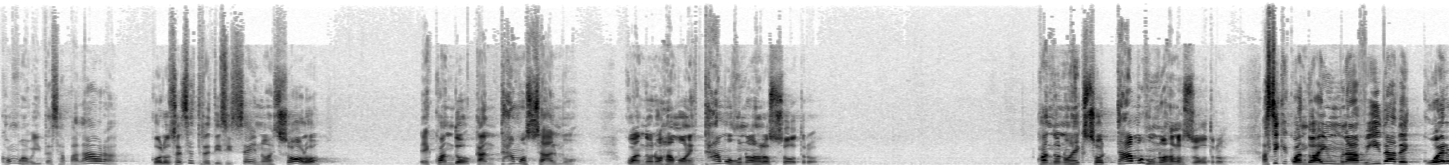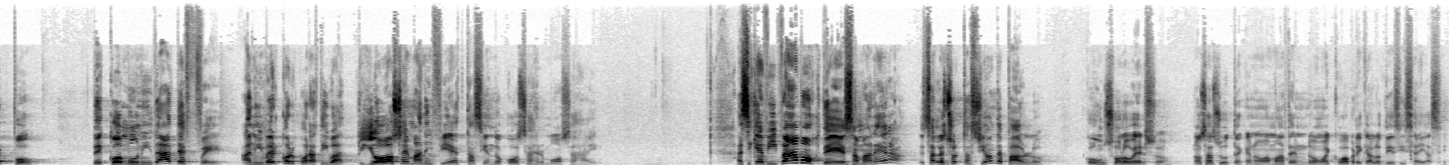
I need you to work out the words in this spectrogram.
¿cómo habita esa palabra? Colosenses 3:16 no es solo, es cuando cantamos salmos, cuando nos amonestamos unos a los otros, cuando nos exhortamos unos a los otros. Así que cuando hay una vida de cuerpo, de comunidad de fe, a nivel corporativa, Dios se manifiesta haciendo cosas hermosas ahí. Así que vivamos de esa manera. Esa es la exhortación de Pablo, con un solo verso. No se asuste que no vamos a, tener, no vamos a aplicar los 16 así.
